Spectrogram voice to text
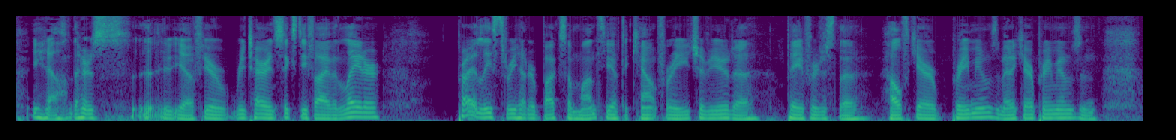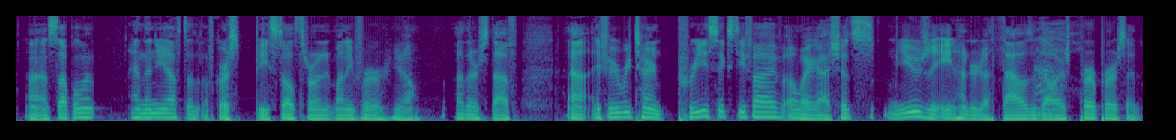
you know, there's, uh, you know, if you're retiring sixty-five and later, probably at least three hundred bucks a month you have to count for each of you to pay for just the healthcare premiums, Medicare premiums, and uh, supplement and then you have to, of course, be still throwing in money for you know other stuff. Uh, if you're retiring pre 65, oh my gosh, it's usually eight hundred to thousand dollars per person.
